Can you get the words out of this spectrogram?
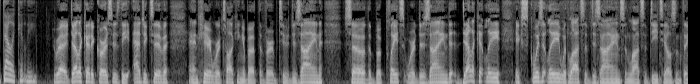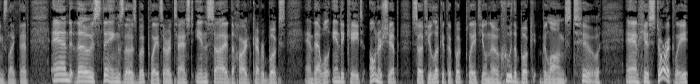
delicately. Right. Delicate, of course, is the adjective. And here we're talking about the verb to design. So the book plates were designed delicately, exquisitely, with lots of designs and lots of details and things like that. And those things, those book plates, are attached inside the hardcover books, and that will indicate ownership. So if you look at the book plate, you'll know who the book belongs to. And historically,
